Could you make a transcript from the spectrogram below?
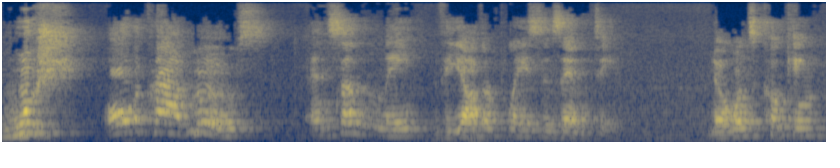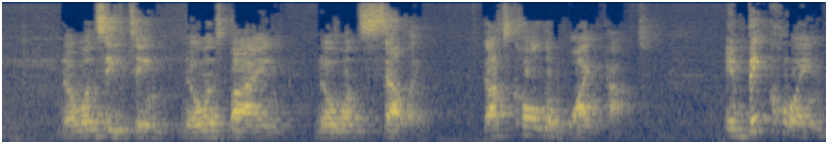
whoosh, all the crowd moves, and suddenly the other place is empty. No one's cooking, no one's eating, no one's buying, no one's selling. That's called a wipeout. In Bitcoin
